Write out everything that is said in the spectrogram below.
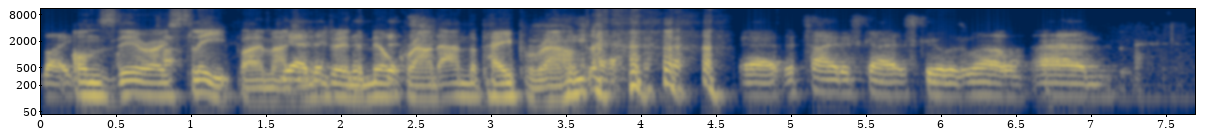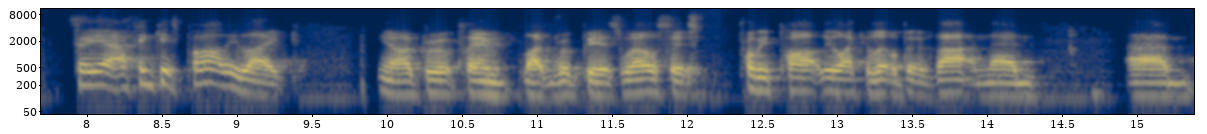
like on zero uh, sleep. I imagine yeah, the, you're doing the, the milk the, round and the paper round. Yeah, yeah, the tiredest guy at school as well. Um, so yeah, I think it's partly like you know I grew up playing like rugby as well, so it's probably partly like a little bit of that, and then um,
